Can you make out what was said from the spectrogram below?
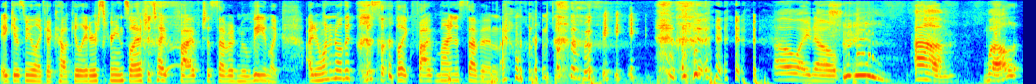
it gives me like a calculator screen. So I have to type five to seven movie, and like I don't want to know the this like five minus seven. I want to know the movie. Oh, I know. um, well,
